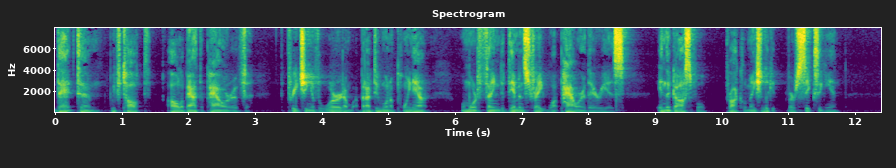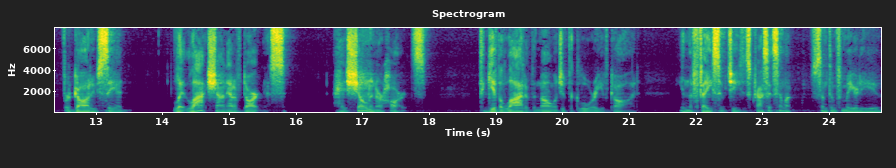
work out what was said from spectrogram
that um, we've talked all about the power of the preaching of the word, but I do want to point out one more thing to demonstrate what power there is in the gospel proclamation. Look at verse 6 again. For God, who said, let light shine out of darkness has shone in our hearts to give the light of the knowledge of the glory of God in the face of Jesus Christ. That sound like something familiar to you?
